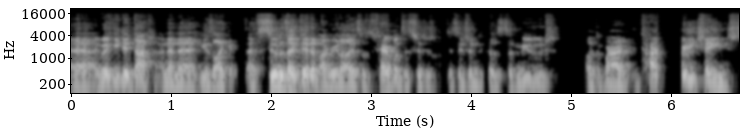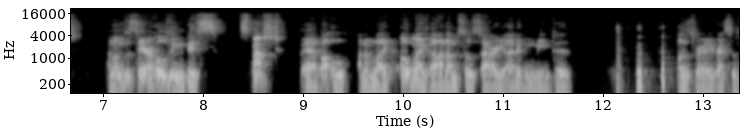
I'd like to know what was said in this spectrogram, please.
Uh, but he did that, and then uh, he was like, as soon as I did it, I realized it was a terrible decision, decision because the mood of the bar entirely changed, and I'm just there holding this smashed uh, bottle, and I'm like, "Oh my god, I'm so sorry. I didn't mean to." I was very aggressive.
